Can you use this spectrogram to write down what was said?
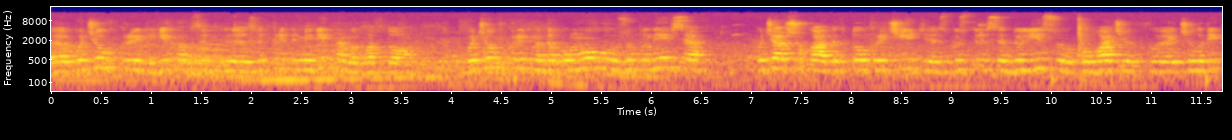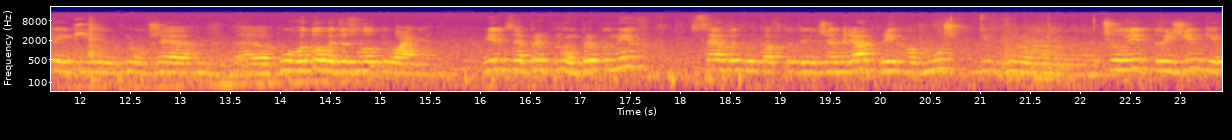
е, почув крики, їхав е, з відкритими вікнами в авто, почув крик на допомогу, зупинився, почав шукати, хто кричить, спустився до лісу, побачив е, чоловіка, який ну, вже е, був готовий до зґвалтування. Він це при- ну, припинив, все викликав туди вже наряд, приїхав муж, і, ну, чоловік тої жінки,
